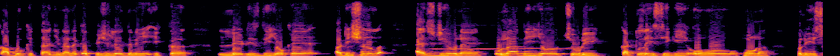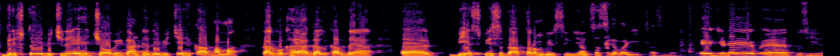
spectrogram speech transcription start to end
ਕਾਬੂ ਕੀਤਾ ਜਿਨ੍ਹਾਂ ਨੇ ਕਿ ਪਿਛਲੇ ਦਿਨੀ ਇੱਕ ਲੇਡੀਜ਼ ਦੀ ਜੋ ਕਿ ਐਡੀਸ਼ਨਲ ਐਸਡੀਓ ਨੇ ਉਹਨਾਂ ਦੀ ਜੋ ਚੂੜੀ ਕੱਟ ਲਈ ਸੀਗੀ ਉਹ ਹੁਣ ਪੁਲਿਸ ਗ੍ਰਿਫਤ ਦੇ ਵਿੱਚ ਨੇ। ਇਹ 24 ਘੰਟੇ ਦੇ ਵਿੱਚ ਇਹ ਕਾਰਨਾਮਾ ਕਰ ਵਿਖਾਇਆ। ਗੱਲ ਕਰਦੇ ਆ ਡੀਐਸਪੀ ਸਰਦਾਰ ਧਰਮਵੀਰ ਸਿੰਘ ਜੀ। ਸਤਿ ਸ਼੍ਰੀ ਅਕਾਲ ਭਾਜੀ। ਇਹ ਜਿਹੜੇ ਤੁਸੀਂ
